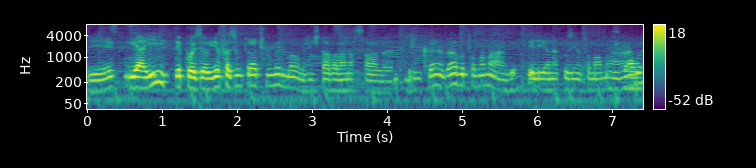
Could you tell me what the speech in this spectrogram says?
E, e aí, depois eu ia fazer um trote no meu irmão. A gente tava lá na sala brincando, ah, vou tomar uma água. Ele ia na cozinha tomar uma Ligava água.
